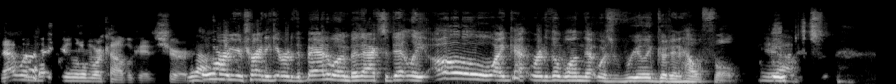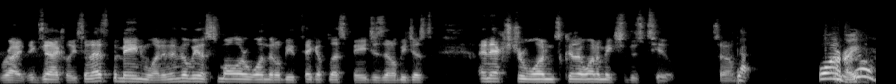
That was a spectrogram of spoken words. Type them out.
That one might be a little more complicated, sure. Yeah. Or you're trying to get rid of the bad one, but accidentally, oh, I got rid of the one that was really good and helpful. Yeah. Oops. Right, exactly. So that's the main one, and then there'll be a smaller one that'll be take up less pages. That'll be just an extra one because I want to make sure there's two. So Yeah. Well, I'm right. thrilled.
